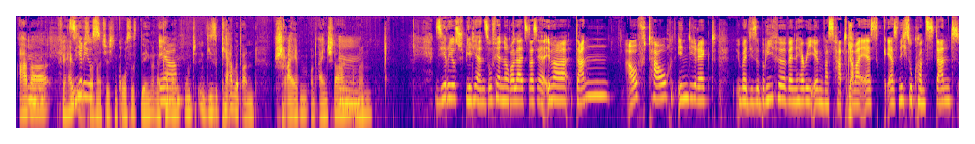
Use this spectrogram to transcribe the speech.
Aber mhm. für Harry Sirius, ist das natürlich ein großes Ding und dann ja. kann man gut in diese Kerbe dann schreiben und einschlagen mhm. und dann. Sirius spielt ja insofern eine Rolle, als dass er immer dann auftaucht, indirekt, über diese Briefe, wenn Harry irgendwas hat. Ja. Aber er ist, er ist nicht so konstant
